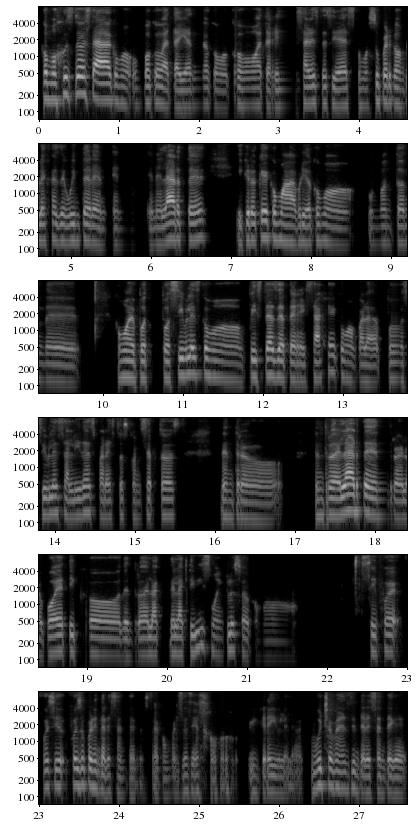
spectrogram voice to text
como justo estaba como un poco batallando como cómo aterrizar estas ideas como súper complejas de Winter en, en, el arte, y creo que como abrió como un montón de, como de posibles como pistas de aterrizaje, como para posibles salidas para estos conceptos dentro, dentro del arte, dentro de lo poético, dentro del activismo incluso, como... Sí, fue, fue, fue súper interesante nuestra conversación, increíble, mucho más interesante que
